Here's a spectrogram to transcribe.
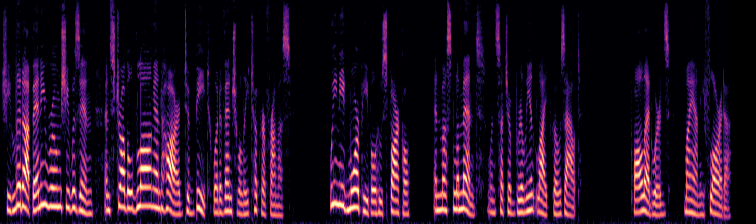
She lit up any room she was in and struggled long and hard to beat what eventually took her from us. We need more people who sparkle, and must lament when such a brilliant light goes out. Paul Edwards, Miami, Florida.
